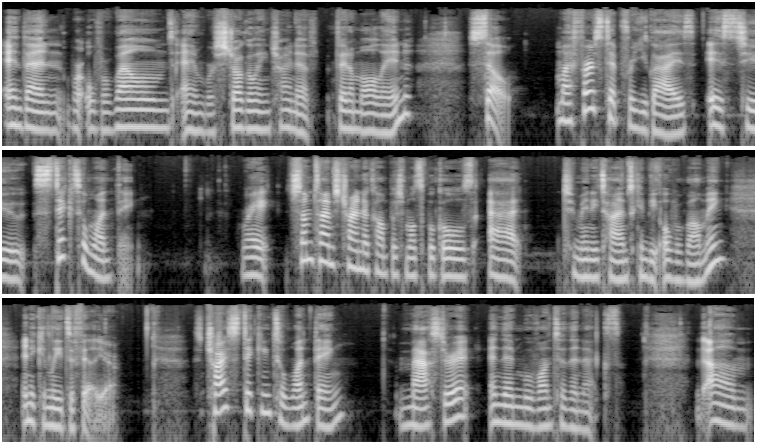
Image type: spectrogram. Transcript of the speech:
and then we're overwhelmed and we're struggling trying to fit them all in. So my first tip for you guys is to stick to one thing, right? Sometimes trying to accomplish multiple goals at too many times can be overwhelming and it can lead to failure. Try sticking to one thing, master it, and then move on to the next. Um,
